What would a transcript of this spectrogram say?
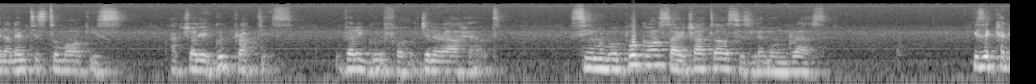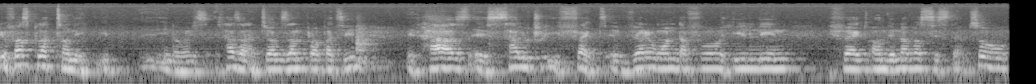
in an empty stomach is actually a good practice, very good for general health. Cymbopogon citratus is lemongrass. It's a cardiovascular tonic. It, you know, it has an antioxidant property. It has a salutary effect, a very wonderful healing effect on the nervous system. So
